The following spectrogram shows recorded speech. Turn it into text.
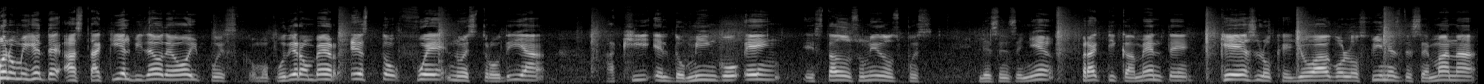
Bueno mi gente, hasta aquí el video de hoy, pues como pudieron ver, esto fue nuestro día aquí el domingo en Estados Unidos, pues les enseñé prácticamente qué es lo que yo hago los fines de semana.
